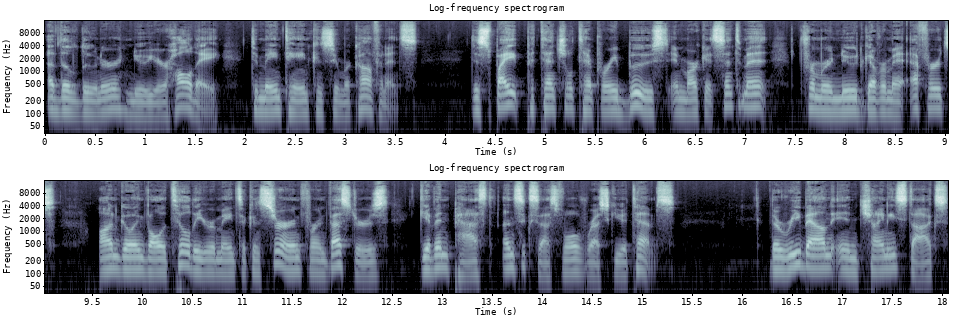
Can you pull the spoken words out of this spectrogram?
of the Lunar New Year holiday to maintain consumer confidence. Despite potential temporary boost in market sentiment from renewed government efforts, ongoing volatility remains a concern for investors given past unsuccessful rescue attempts. The rebound in Chinese stocks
